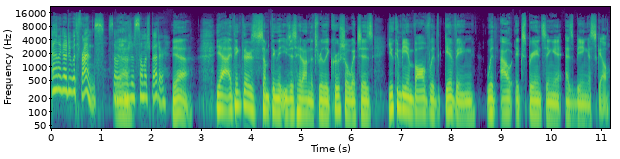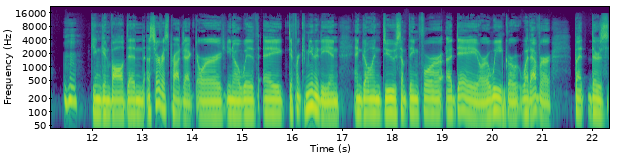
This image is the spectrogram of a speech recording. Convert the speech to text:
and I got to do it with friends, so it was just so much better. Yeah. Yeah. I think there's something that you just hit on that's really crucial, which is you can be involved with giving without experiencing it as being a skill. Mhm. You can get involved in a service project or, you know, with a different community and and go and do something for a day or a week or whatever. But there's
